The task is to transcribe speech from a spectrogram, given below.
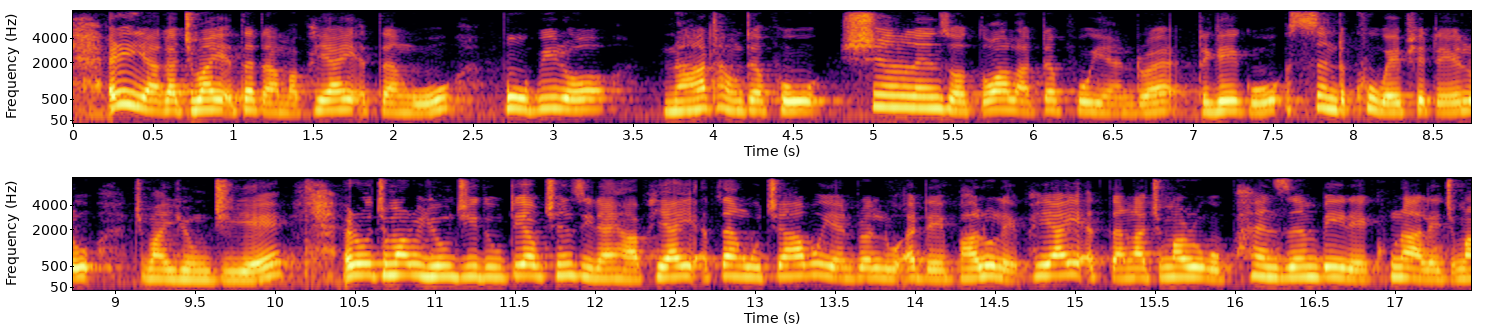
။အဲ့ဒီຢာကကျမရဲ့အသက်တာမှာဖះရဲ့အတန်ကိုပို့ပြီးတော့နားထောင်တတ်ဖို့ရှင်းလင်းစွာသွားလာတတ်ဖို့ရန်အတွက်တကယ်ကိုအဆင့်တစ်ခုပဲဖြစ်တယ်လို့ကျွန်မယုံကြည်ရဲ့အဲ့တော့ကျွန်မတို့ယုံကြည်သူတယောက်ချင်းစီတိုင်းဟာဖခင်ရဲ့အတန်ကိုကြားဖို့ရန်အတွက်လိုအပ်တယ်ဘာလို့လဲဖခင်ရဲ့အတန်ကကျွန်မတို့ကိုဖန်ဆင်းပေးတယ်ခုနလည်းကျွန်မ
